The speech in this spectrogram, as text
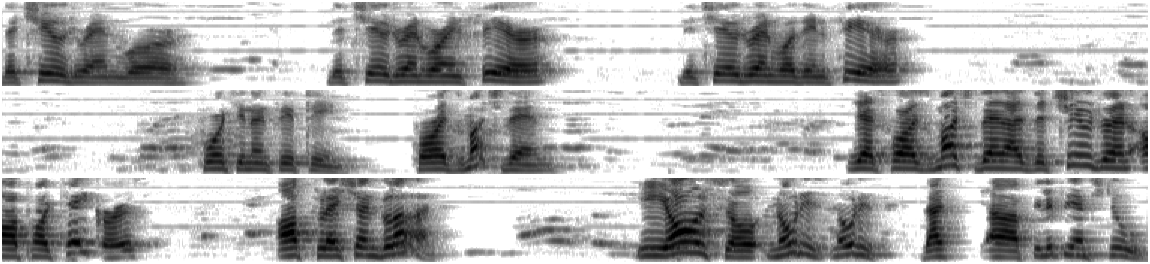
the children were, the children were in fear. The children was in fear 14 and 15. For as much then, yes, for as much then as the children are partakers of flesh and blood, he also, notice, notice, that's uh, Philippians 2,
